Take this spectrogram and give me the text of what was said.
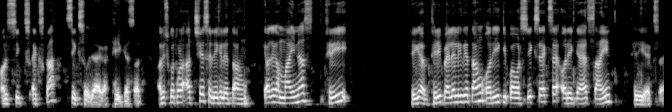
और सिक्स एक्स का सिक्स हो जाएगा। ठीक है सर। अब इसको थोड़ा अच्छे से लिख लेता हूँ। क्या हो जाएगा? माइनस थ्री ठीक है? थ्री पहले लिख देता हूँ और ई e की पावर सिक्स एक्स है और ये क्या है? साइन थ्री एक्स है।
